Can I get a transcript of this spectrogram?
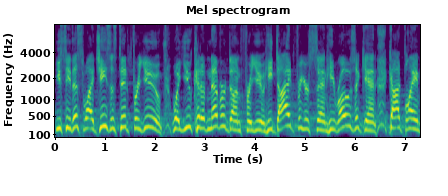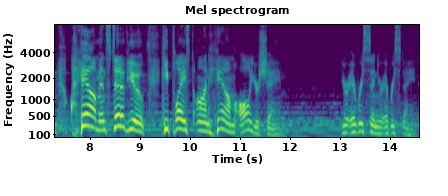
You see, this is why Jesus did for you what you could have never done for you. He died for your sin, He rose again. God blamed Him instead of you. He placed on Him all your shame, your every sin, your every stain.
